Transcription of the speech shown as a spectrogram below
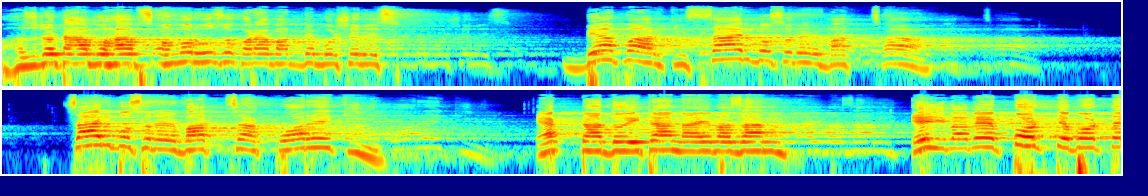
হজরত আবু হাফস অমর উজু করা বাদ দিয়ে বসে রয়েছে ব্যাপার কি? চার বছরের বাচ্চা। চার বছরের বাচ্চা করে কি? একটা, দুইটা, নাই বাজান এইভাবে পড়তে পড়তে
